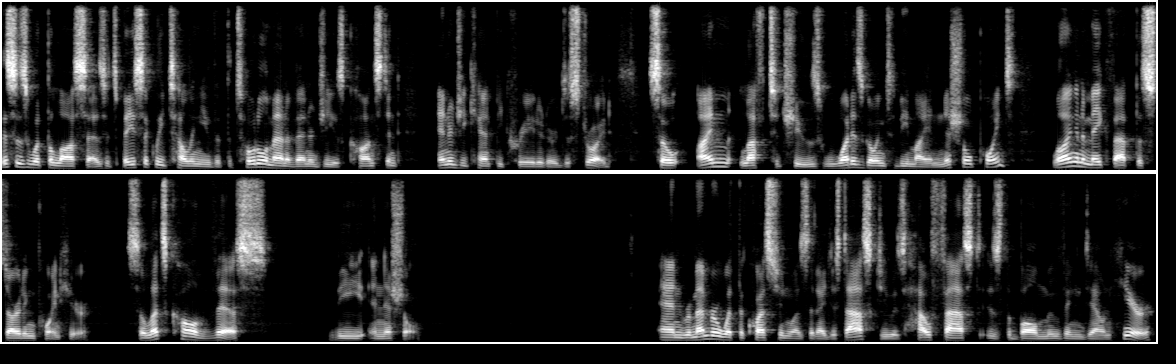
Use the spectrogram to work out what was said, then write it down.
This is what the law says. It's basically telling you that the total amount of energy is constant. Energy can't be created or destroyed. So I'm left to choose what is going to be my initial point. Well, I'm going to make that the starting point here. So let's call this the initial. And remember what the question was that I just asked you is how fast is the ball moving down here?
